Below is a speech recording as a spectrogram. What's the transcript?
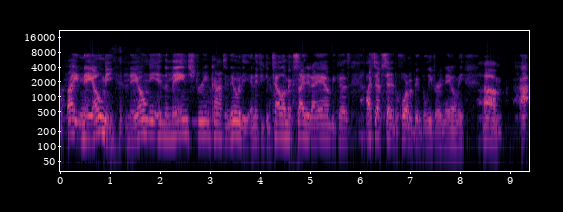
Right, Naomi. Naomi in the mainstream continuity. And if you can tell, I'm excited I am because I've said it before, I'm a big believer in Naomi. Um, I,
